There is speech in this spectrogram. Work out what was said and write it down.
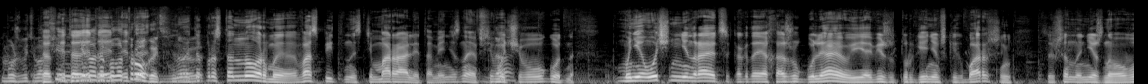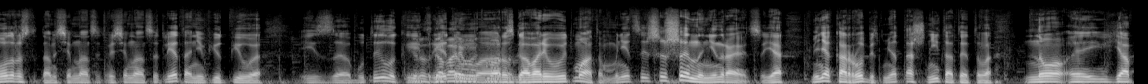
Может быть, Это- вообще это- не это- надо было это- трогать. Ну, это просто нормы воспитанности, морали, там, я не знаю, всего Да. чего угодно. Мне очень не нравится, когда я хожу, гуляю, и я вижу тургеневских барышень совершенно нежного возраста, там, 17-18 лет, они пьют пиво из э, бутылок И и, при этом разговаривают э, матом. разговаривают матом. Мне это совершенно не нравится. Я, меня коробит, меня тошнит от этого. Но э, я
